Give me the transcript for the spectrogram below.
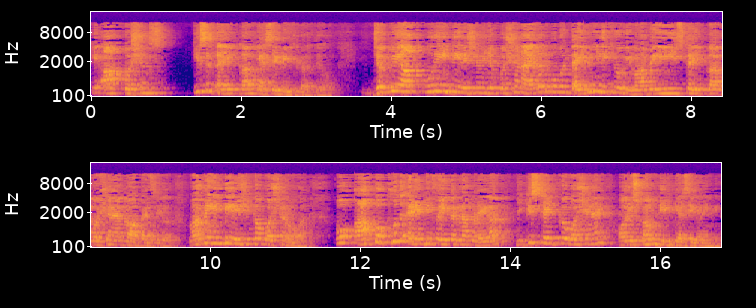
कि आप क्वेश्चंस किस टाइप का, कैसे डील करते हो। जब भी आप पूरी इंटीग्रेशन में जब क्वेश्चन आएगा तो वो कोई टाइप नहीं लिखी होगी। वहाँ पे इस टाइप का क्वेश्चन है तो आप ऐसे करो। वहाँ पे इंटीग्रेशन का क्वेश्चन होगा। वो आपको खुद आइडेंटिफाई करना पड़ेगा कि किस टाइप का क्वेश्चन है और इसको हम डील कैसे करेंगे।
